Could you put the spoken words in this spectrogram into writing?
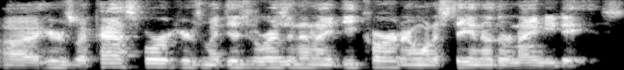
uh, here's my passport, here's my digital resident ID card. I want to stay another 90 days.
